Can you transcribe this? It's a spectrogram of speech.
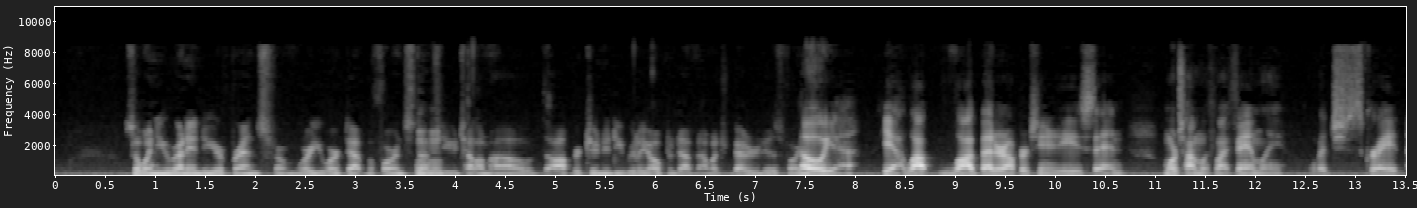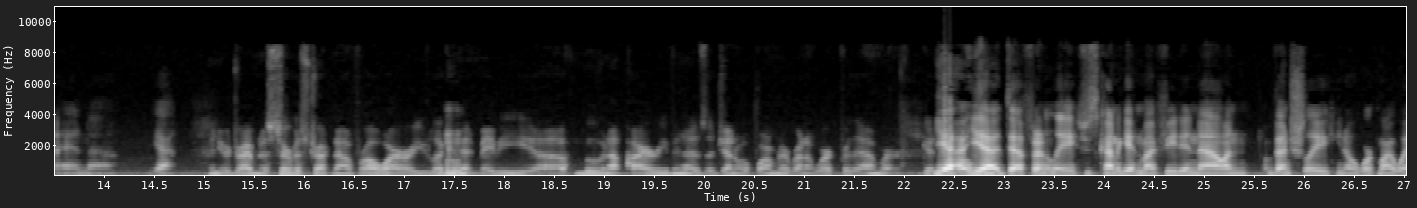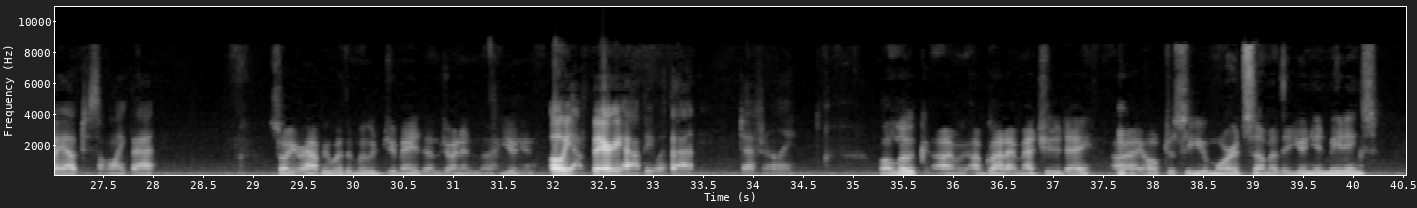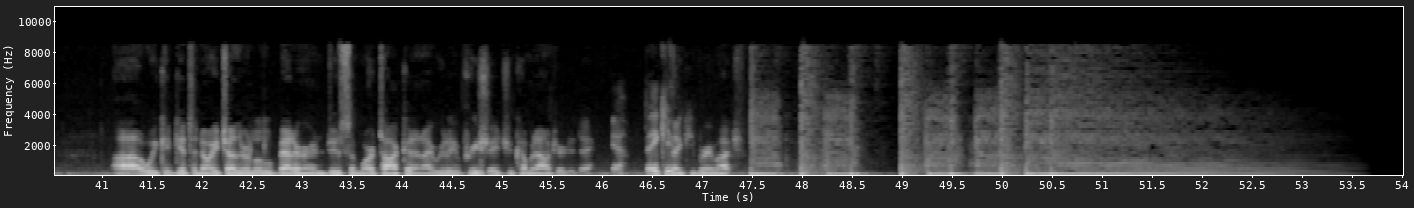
So when you run into your friends from where you worked at before and stuff, Mhm. do you tell them how the opportunity really opened up and how much better it is for you? oh yeah, yeah, a lot lot better opportunities and more time with my family, which is great. And uh, yeah, And you're driving a service truck now for Allwire. Are you looking Mhm. at maybe uh, moving up higher even as a general foreman or running work for them or getting yeah, in yeah, definitely. Just kind of getting my feet in now, and eventually, you know, work my way up to something like that. So you're happy with the mood you made then joining the union? Oh yeah, very happy with that. Definitely. Well, Luke, I'm, I'm glad I met you today. I hope to see you more at some of the union meetings. Uh, we could get to know each other a little better and do some more talking, and I really appreciate you coming out here today. Yeah, thank you. Thank you very much.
